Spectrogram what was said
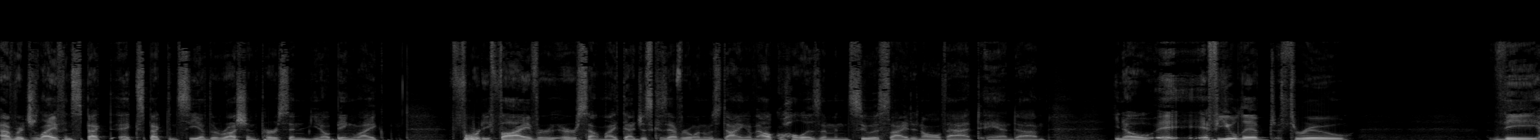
average life expect- expectancy of the Russian person, you know, being like 45 or, or something like that, just because everyone was dying of alcoholism and suicide and all that. And, um, you know, if you lived through the,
